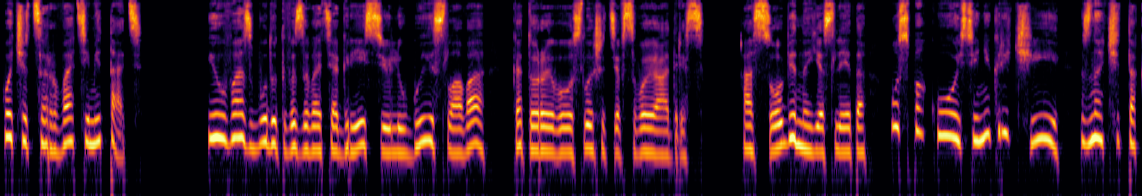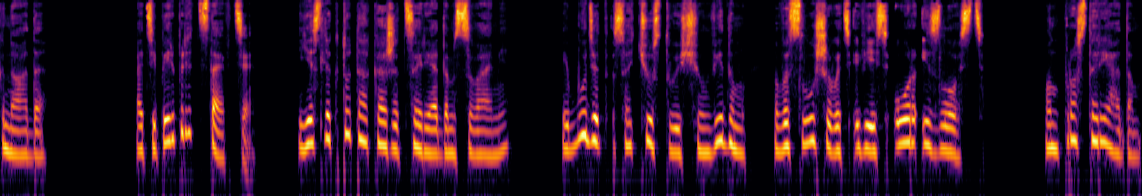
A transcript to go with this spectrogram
хочется рвать и метать. И у вас будут вызывать агрессию любые слова, которые вы услышите в свой адрес. Особенно, если это «успокойся, не кричи, значит, так надо». А теперь представьте, если кто-то окажется рядом с вами и будет сочувствующим видом выслушивать весь ор и злость. Он просто рядом,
